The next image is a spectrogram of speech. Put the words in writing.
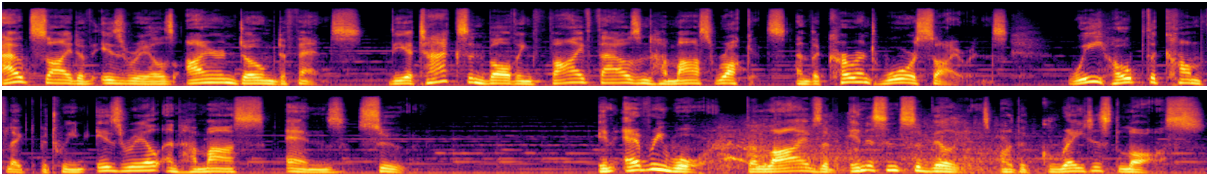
Outside of Israel's Iron Dome defense, the attacks involving 5,000 Hamas rockets and the current war sirens, we hope the conflict between Israel and Hamas ends soon. In every war, the lives of innocent civilians are the greatest loss.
